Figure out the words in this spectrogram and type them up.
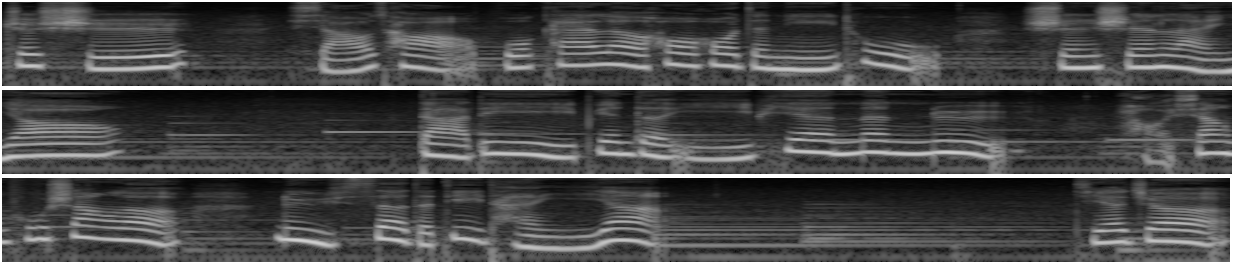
这时，小草拨开了厚厚的泥土，伸伸懒腰，大地变得一片嫩绿，好像铺上了绿色的地毯一样。接着，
